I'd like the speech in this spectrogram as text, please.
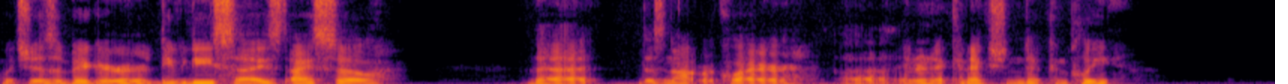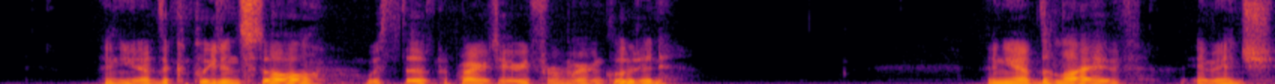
which is a bigger DVD-sized ISO that does not require uh, internet connection to complete. Then you have the complete install with the proprietary firmware included. Then you have the live image,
